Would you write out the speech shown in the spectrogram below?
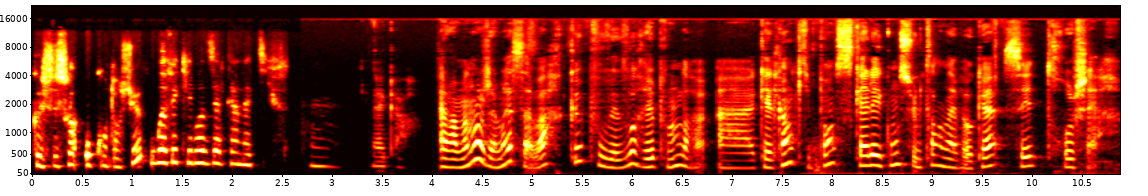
que ce soit au contentieux ou avec les modes alternatifs. Hmm. D'accord. Alors maintenant, j'aimerais savoir que pouvez-vous répondre à quelqu'un qui pense qu'aller consulter un avocat, c'est trop cher?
